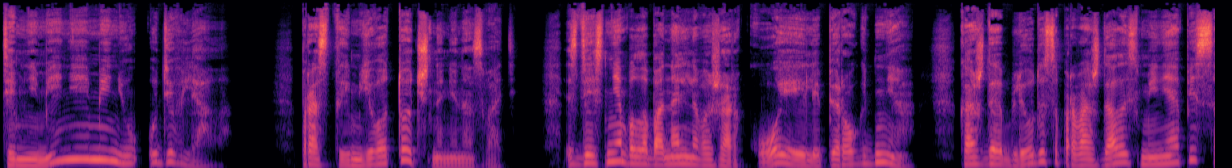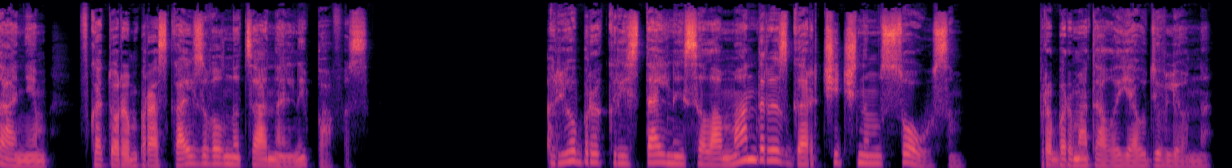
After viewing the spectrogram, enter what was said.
Тем не менее, меню удивляло. Простым его точно не назвать. Здесь не было банального жаркое или пирог дня. Каждое блюдо сопровождалось мини-описанием, в котором проскальзывал национальный пафос. Ребра кристальной саламандры с горчичным соусом», — пробормотала я удивленно.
